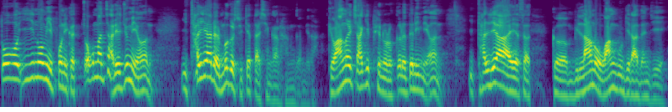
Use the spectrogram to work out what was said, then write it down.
또 이놈이 보니까 조금만 잘해주면 이탈리아를 먹을 수 있겠다 생각을 하는 겁니다. 교황을 자기 편으로 끌어들이면 이탈리아에서 그 밀라노 왕국이라든지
